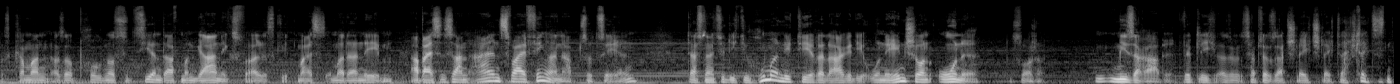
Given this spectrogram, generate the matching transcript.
das kann man, also prognostizieren darf man gar nichts, weil es geht meist immer daneben. Aber es ist an allen zwei Fingern abzuzählen, dass natürlich die humanitäre Lage, die ohnehin schon ohne, das war schon miserabel, wirklich, also ich habe ja gesagt, schlecht, schlechter, schlechtesten,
